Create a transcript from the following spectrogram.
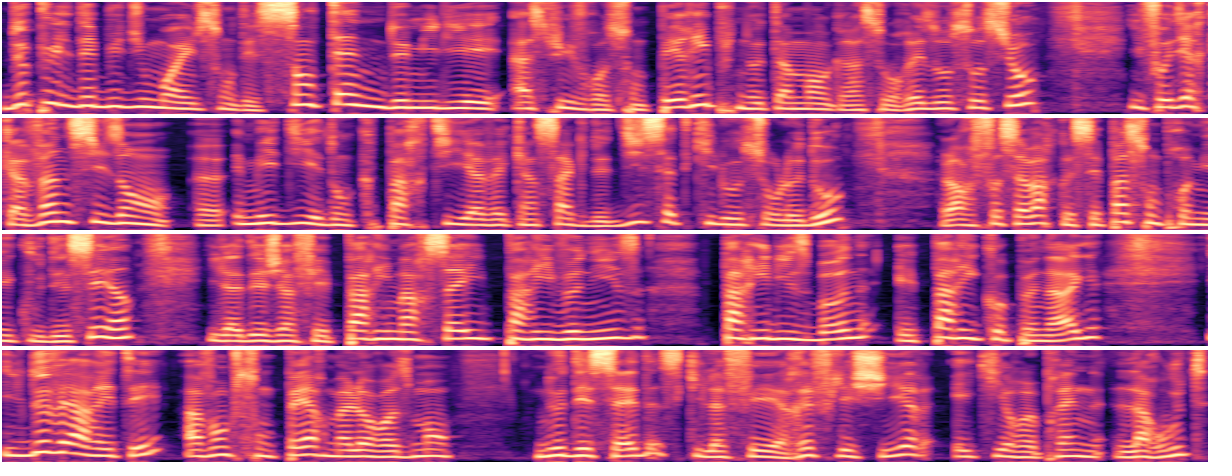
Depuis le début du mois, ils sont des centaines de milliers à suivre son périple, notamment grâce aux réseaux sociaux. Il faut dire qu'à 26 ans, euh, Mehdi est donc parti avec un sac de 17 kilos sur le dos. Alors il faut savoir que c'est pas son premier coup d'essai. hein. Il a déjà fait Paris-Marseille, Paris-Venise, Paris-Lisbonne et Paris-Copenhague. Il devait arrêter avant que son père, malheureusement, ne décède, ce qui l'a fait réfléchir et qu'il reprenne la route.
